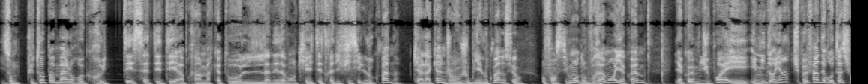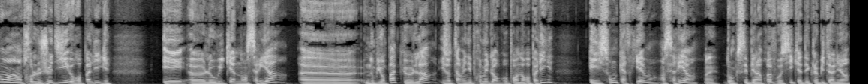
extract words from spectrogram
Ils ont plutôt pas mal recruté cet été après un mercato l'année d'avant qui a été très difficile. Lookman, qui est à la canne, j'ai oublié Lookman. Offensivement, donc vraiment, il y a quand même, il y a quand même du poids et, et mine de rien, tu peux faire des rotations hein, entre le jeudi Europa League et euh, le week-end en Serie A. Euh, N'oublions pas que là, ils ont terminé premier de leur groupe en Europa League et ils sont quatrième en Serie A. Ouais. Donc c'est bien la preuve aussi qu'il y a des clubs italiens.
